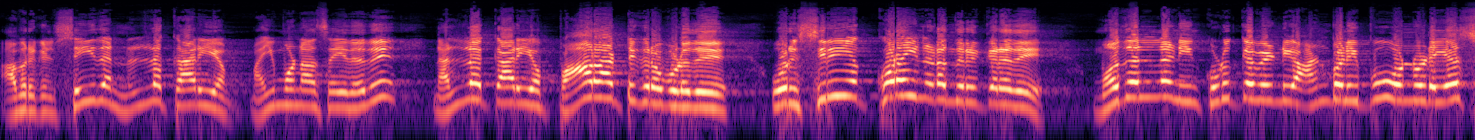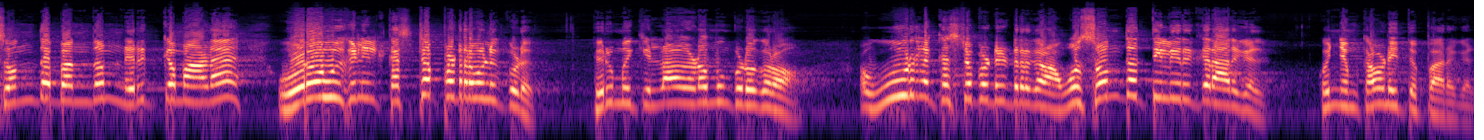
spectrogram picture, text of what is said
அவர்கள் செய்த நல்ல காரியம் மைமுனா செய்தது நல்ல காரியம் பாராட்டுகிற பொழுது ஒரு சிறிய குறை நடந்திருக்கிறது. முதல்ல நீ கொடுக்க வேண்டிய அன்பளிப்பு உன்னுடைய சொந்த பந்தம் நெருக்கமான உறவுகளில் கஷ்டப்படுறவளுக்கு கொடு. பெருமைக்கு எல்லா இடமும் கொடுக்குறோம். ஊர்ல கஷ்டப்பட்டுட்டு இருக்கிறோம். உன் சொந்தத்தில் இருக்கிறார்கள். கொஞ்சம் கவனித்து பாருங்கள்.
